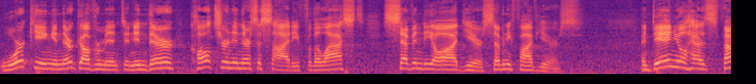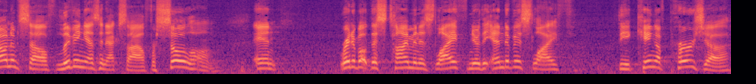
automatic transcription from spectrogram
working in their government and in their culture and in their society for the last 70 odd years, 75 years. And Daniel has found himself living as an exile for so long. And right about this time in his life, near the end of his life, the king of Persia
